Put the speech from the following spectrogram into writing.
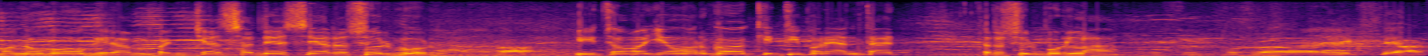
मनुभाऊ ग्रामपंचायत सदस्य रसूलपूर. हा. इथं म्हणजे वर्ग कितीपर्यंत आहेत रसूलपूरला? रसूलपूरला एक ते आठ.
